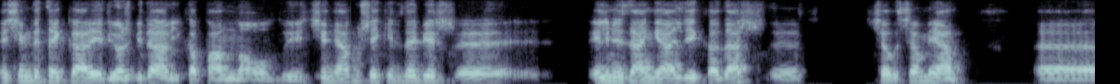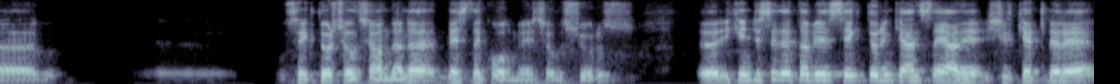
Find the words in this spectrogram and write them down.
Ve şimdi tekrar ediyoruz bir daha bir kapanma olduğu için. Yani bu şekilde bir elimizden geldiği kadar çalışamayan bu sektör çalışanlarına destek olmaya çalışıyoruz. İkincisi de tabii sektörün kendisine yani şirketlere,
